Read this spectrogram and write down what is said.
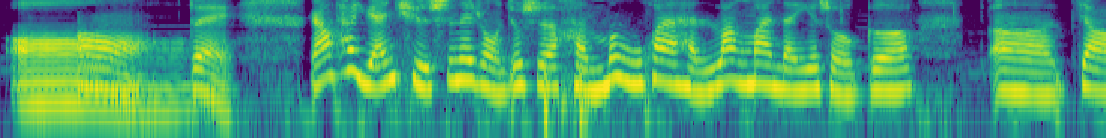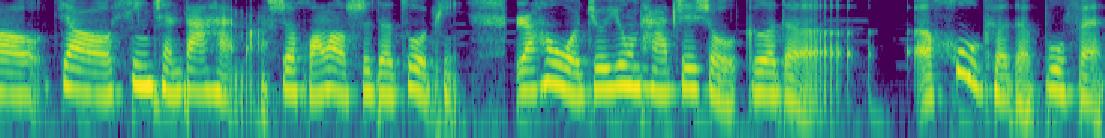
哦，对，然后它原曲是那种就是很梦幻、很浪漫的一首歌。呃，叫叫星辰大海嘛，是黄老师的作品。然后我就用他这首歌的呃 hook 的部分，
